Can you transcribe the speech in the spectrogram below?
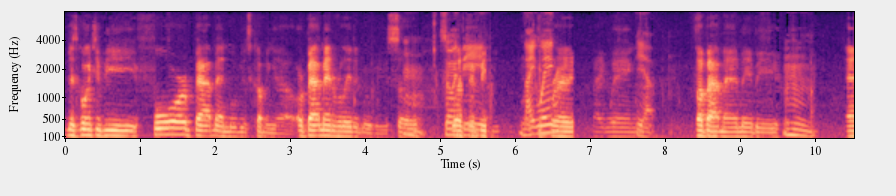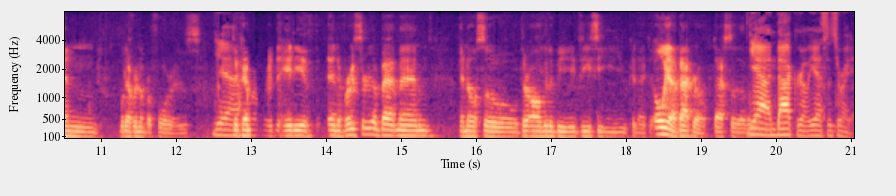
there's going to be four Batman movies coming out, or Batman related movies. So, Mhm. So it'd whether be Nightwing. Prey, Nightwing, Yeah. the Batman, maybe, hmm and whatever number four is. Yeah. to commemorate the 80th anniversary of Batman, and also they're all going to be DCEU connected. Oh yeah, Batgirl. That's the other Yeah, and Batgirl. Yes, that's right.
